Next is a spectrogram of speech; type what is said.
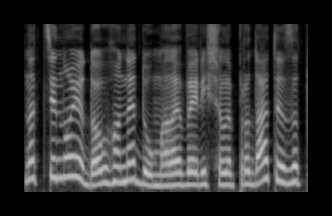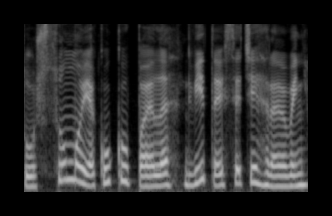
Над ціною довго не думали. Вирішили продати за ту ж суму, яку купили дві тисячі гривень.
